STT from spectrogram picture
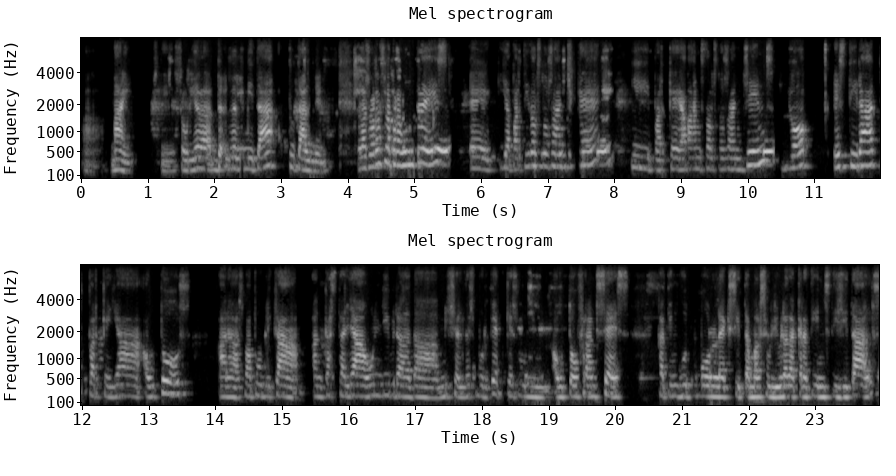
Uh, s'hauria de, de limitar totalment. Aleshores, la pregunta és eh, i a partir dels dos anys què i per què abans dels dos anys gens. Jo he estirat perquè hi ha autors, ara es va publicar en castellà un llibre de Michel Desbourguet, que és un autor francès que ha tingut molt èxit amb el seu llibre de cretins digitals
